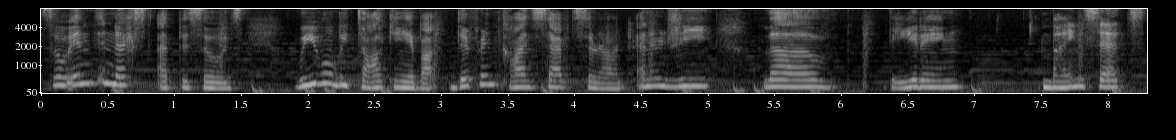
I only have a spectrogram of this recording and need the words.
So, in the next episodes, we will be talking about different concepts around energy, love, dating, mindsets,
